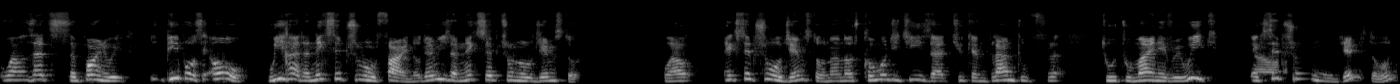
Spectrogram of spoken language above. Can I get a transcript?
well, that's the point. We people say, "Oh, we had an exceptional find, or there is an exceptional gemstone. Well, exceptional gemstone are not commodities that you can plan to to, to mine every week. No. Exceptional gemstone,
